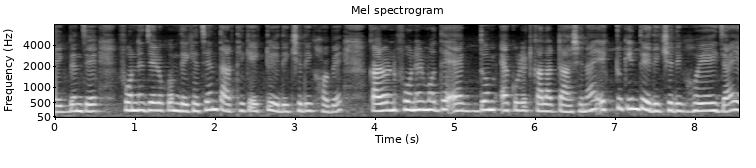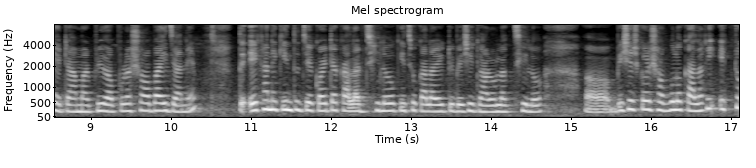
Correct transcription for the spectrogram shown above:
দেখবেন যে ফোনে যেরকম দেখেছেন, তার থেকে একটু এদিক সেদিক হবে। কারণ ফোনের মধ্যে একদম অ্যাকুরেট কালারটা আসে না। একটু কিন্তু এদিক সেদিক হয়েই যায়, এটা আমার প্রিয় আপুরা সবাই জানে। তো এখানে কিন্তু যে কয়টা কালার ছিল, কিছু কালার একটু বেশি গাঢ় লাগছিল বিশেষ করে সবগুলো কালারই একটু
